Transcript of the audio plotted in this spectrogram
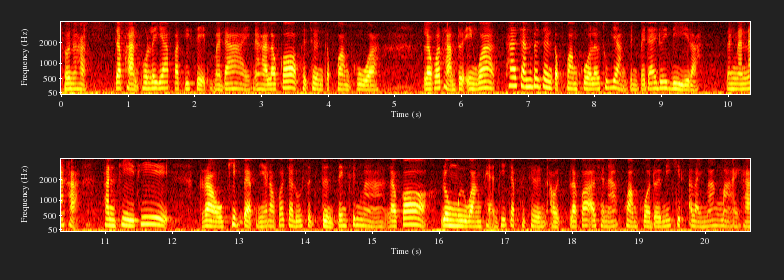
โทษนะคะจะผ่านพ้นระยะปฏิเสธมาได้นะคะแล้วก็เผชิญกับความกลัว แล้วก็ถามตัวเองว่า ถ้าฉันเผชิญกับความกลัวแล้วทุกอย่างเป็นไปได้ด้วยดีล่ะ ดังนั้นนะคะทันทีที่เราคิดแบบนี้เราก็จะรู้สึกตื่นเต้นขึ้นมา แล้วก็ลงมือวางแผนที่จะเผชิญเอาแล้วก็เอาชนะความกลัวโดยไม่คิดอะไรมากมายค่ะ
